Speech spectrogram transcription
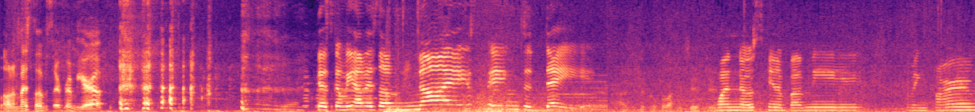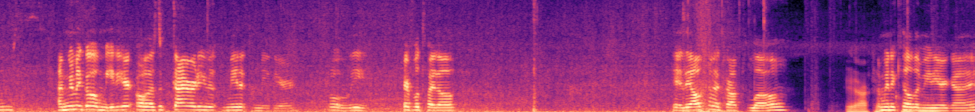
a lot of my subs are from Europe. yeah. It's gonna be having some nice ping today. There's a couple I can see if you- One no skin above me. Coming farms. I'm gonna go meteor. Oh, there's a guy already made it to meteor. Holy. Careful, Twiddle. Okay, they all kind of dropped low. Yeah, I can I'm gonna kill the meteor guy.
